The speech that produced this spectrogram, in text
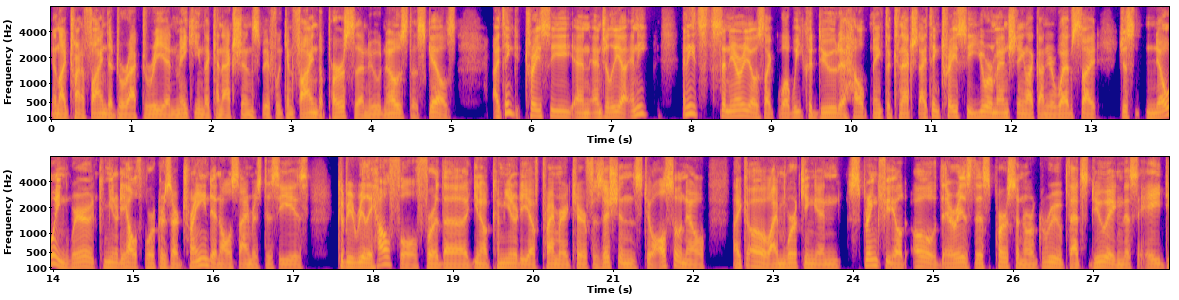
in like trying to find the directory and making the connections if we can find the person who knows the skills I think Tracey and Angelia, any any scenarios like what we could do to help make the connection? I think Tracey, you were mentioning like on your website, just knowing where community health workers are trained in Alzheimer's disease could be really helpful for the you know community of primary care physicians to also know like oh i'm working in springfield oh there is this person or group that's doing this ad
